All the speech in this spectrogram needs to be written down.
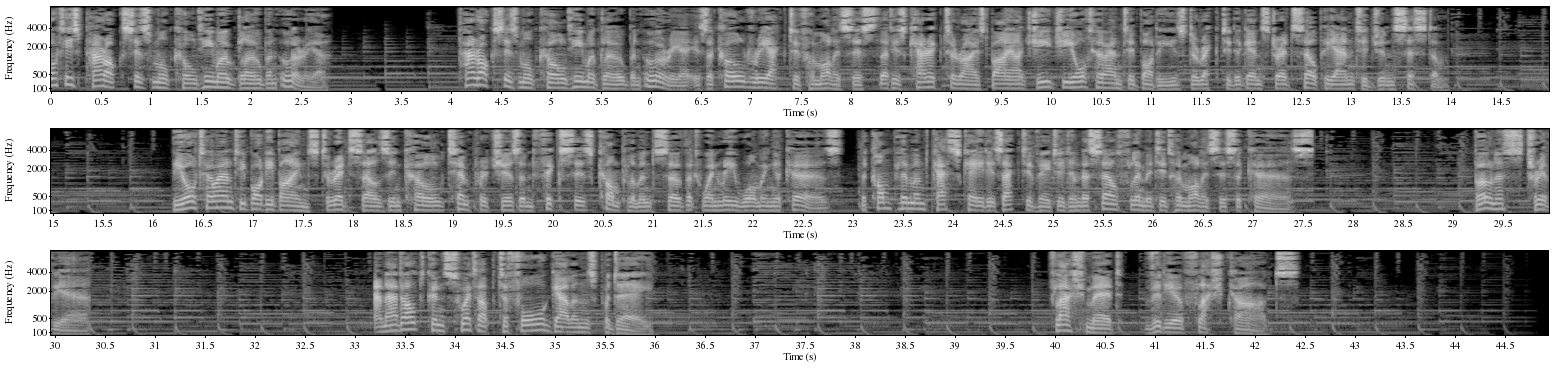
What is paroxysmal cold hemoglobinuria? Paroxysmal cold hemoglobinuria is a cold reactive hemolysis that is characterized by IgG autoantibodies directed against red cell P antigen system. The autoantibody binds to red cells in cold temperatures and fixes complement so that when rewarming occurs, the complement cascade is activated and a self-limited hemolysis occurs. Bonus trivia. An adult can sweat up to 4 gallons per day. FlashMed, video flashcards.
